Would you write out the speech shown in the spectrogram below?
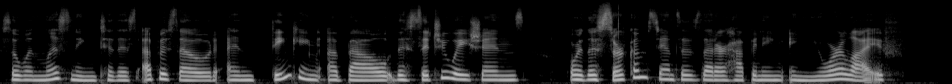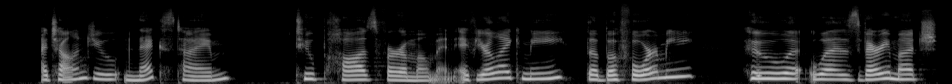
So, when listening to this episode and thinking about the situations or the circumstances that are happening in your life, I challenge you next time to pause for a moment. If you're like me, the before me, who was very much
